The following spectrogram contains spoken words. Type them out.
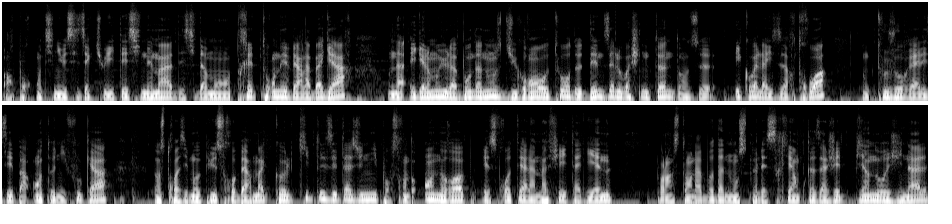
Or pour continuer ces actualités cinéma décidément très tournées vers la bagarre, on a également eu la bande-annonce du grand retour de Denzel Washington dans The Equalizer 3, donc toujours réalisé par Anthony Fuqua. Dans ce troisième opus, Robert McCall quitte les États-Unis pour se rendre en Europe et se frotter à la mafia italienne. Pour l'instant, la bande-annonce ne laisse rien présager de bien original,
